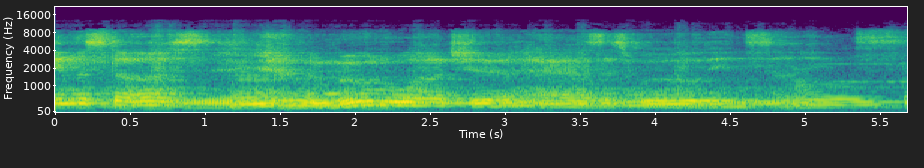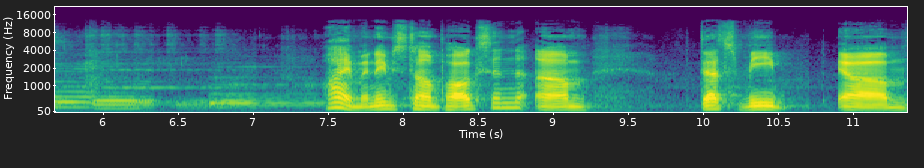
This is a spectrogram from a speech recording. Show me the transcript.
in the stars. The moon watcher has his world in sight. Hi, my name's Tom Pogson. Um, that's me. Um,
